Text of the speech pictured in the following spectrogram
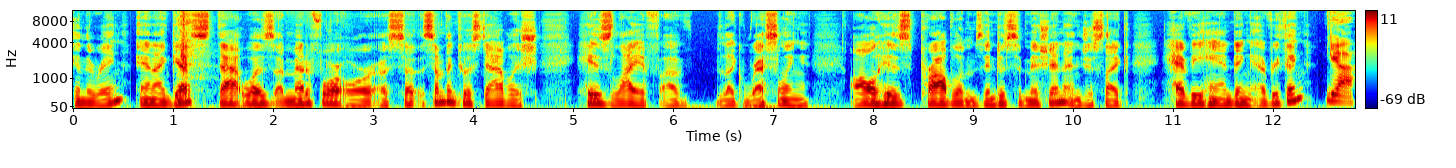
in the ring, and I guess that was a metaphor or a, something to establish his life of like wrestling all his problems into submission and just like heavy handing everything. Yeah,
